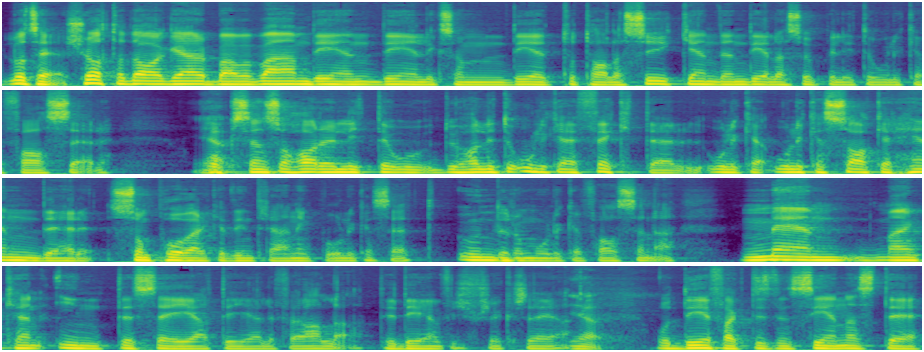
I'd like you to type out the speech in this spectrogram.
låt säga 28 dagar, bam, bam, bam, det är, en, det är liksom, det är totala cykeln, den delas upp i lite olika faser. Ja. Och sen så har det lite, du har lite olika effekter, olika, olika saker händer som påverkar din träning på olika sätt under de olika faserna. Men man kan inte säga att det gäller för alla. Det är det jag försöker säga. ja, Och det är faktiskt den senaste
